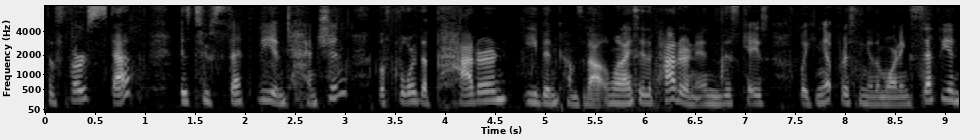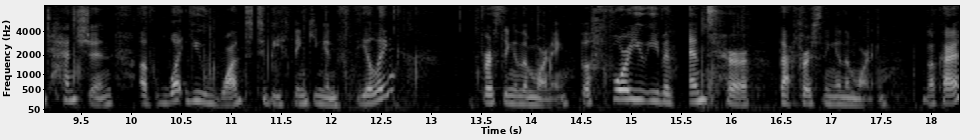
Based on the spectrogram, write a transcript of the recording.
the first step is to set the intention before the pattern even comes about. And when I say the pattern, in this case, waking up first thing in the morning, set the intention of what you want to be thinking and feeling first thing in the morning before you even enter that first thing in the morning. Okay?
